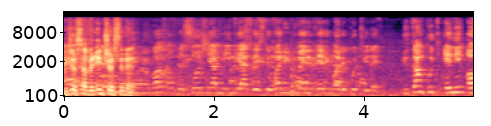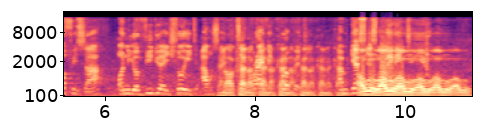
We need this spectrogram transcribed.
we just have an interest in it. Because of the social media, this the when you do anything, everybody put you there. You can't put any officer on your video and show it outside. No, I It's can. a I can. I private can. I property. can. I can. I can. I'm just I will. I will. I will. I will. I will. I will.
